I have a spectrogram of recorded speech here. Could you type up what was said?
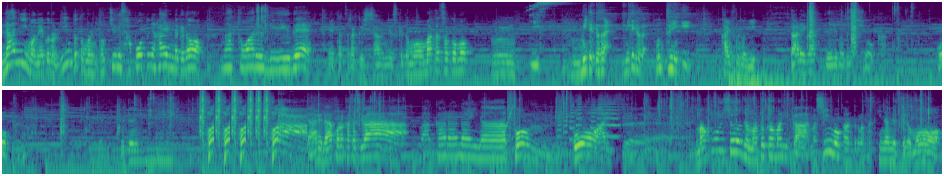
ラニーもねこのリンとともに途中でサポートに入るんだけどまあとある理由で、えー、脱落しちゃうんですけどもまたそこもうんいい。見てください。見てください。本当にいい。開封の儀。誰が出るのでしょうか？オープン。てんてんほっほっほっほ誰だ？この形は？わからないな。ポン。おおアリス。魔法少女マトカマギカ、まあ、辛坊監督の作品なんですけども、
